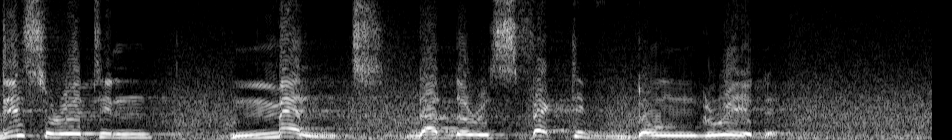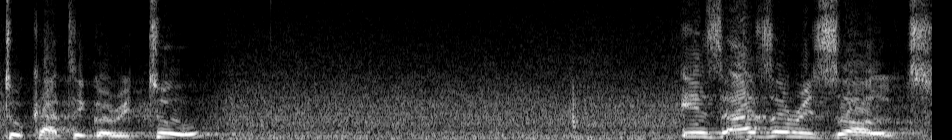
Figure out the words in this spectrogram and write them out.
This rating meant that the respective downgrade to Category 2 is as a result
